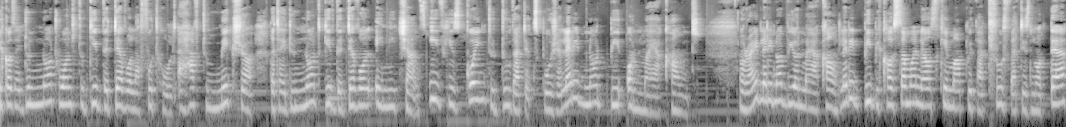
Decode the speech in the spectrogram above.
because I do not want to give the devil a foothold. I have to make sure that I do not give the devil any chance. If he's going to do that exposure, let it not be on my account. All right, let it not be on my account. Let it be because someone else came up with a truth that is not there,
